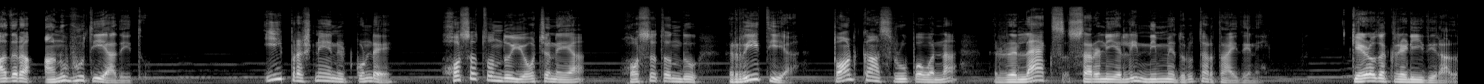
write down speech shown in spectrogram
ಅದರ ಅನುಭೂತಿಯಾದೀತು. ಈ ಪ್ರಶ್ನೆಯನ್ನಿಟ್ಕೊಂಡೆ ಹೊಸತೊಂದು ಯೋಚನೆಯ, ಹೊಸತೊಂದು ರೀತಿಯ ಪಾಡ್ಕಾಸ್ಟ್ ರೂಪವನ್ನು ರಿಲ್ಯಾಕ್ಸ್ ಸರಣಿಯಲ್ಲಿ ನಿಮ್ಮೆದುರು ತರ್ತಾ ಇದ್ದೇನೆ. ಕೇಳೋದಕ್ಕೆ ರೆಡಿ ಇದ್ದೀರಲ್ಲ?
